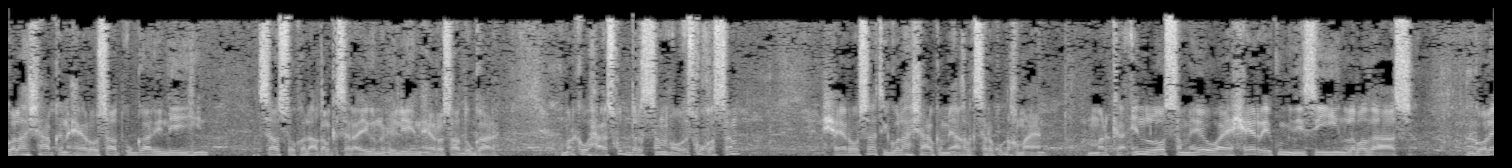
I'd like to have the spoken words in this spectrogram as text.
golaha shacabkana xeer hoosaad u gaaray leeyihiin saasoo kale aqalka sare ayagana waxay leeyihiin xeeroosaad u gaara marka waxaa isku darsan oo isku qasan xeeroosaadkii golaha shacabka may aqalka sare ku dhaqmayaan marka in loo sameeyo waayo xeer ay ku midaysan yihiin labadaas gole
